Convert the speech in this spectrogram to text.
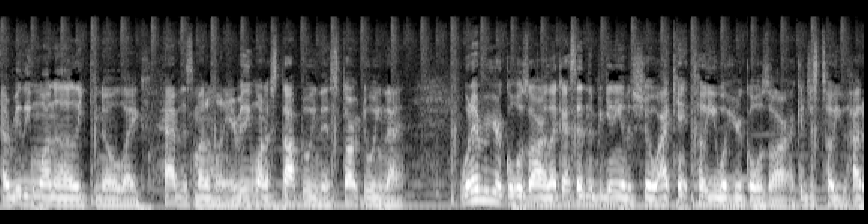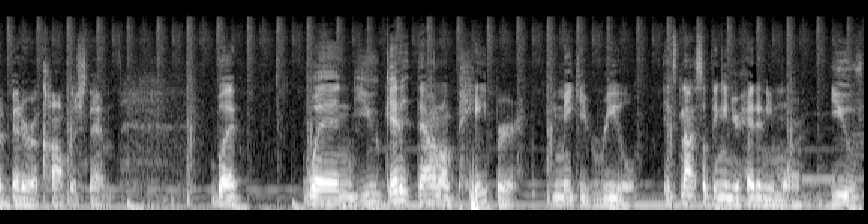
I really want to like you know like have this amount of money. I really want to stop doing this start doing that whatever your goals are, like I said in the beginning of the show, I can't tell you what your goals are. I can just tell you how to better accomplish them. But when you get it down on paper, you make it real. It's not something in your head anymore. You've,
